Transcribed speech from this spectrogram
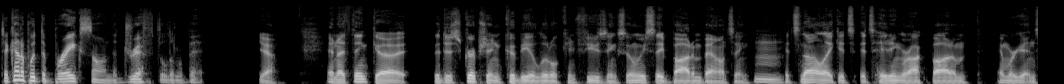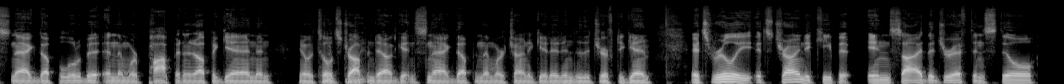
to kind of put the brakes on the drift a little bit. Yeah, and I think uh, the description could be a little confusing. So when we say bottom bouncing, mm. it's not like it's it's hitting rock bottom and we're getting snagged up a little bit and then we're popping it up again and you know until it's dropping down, getting snagged up and then we're trying to get it into the drift again. It's really it's trying to keep it inside the drift and still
